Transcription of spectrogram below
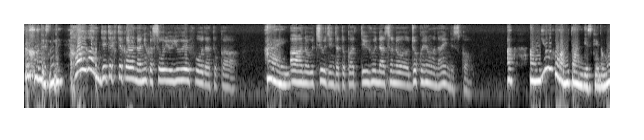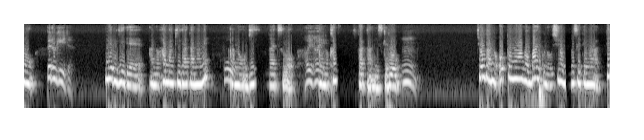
そうですね。海外に出てきてから何かそういう UFO だとか、はい、あの宇宙人だとかっていうふうなその続編はないんですか？ああの UFO は見たんですけども、ベルギーで。ベルギーで、あの、葉巻型のね、あの、銀のやつを、はいはい、あの、使ったんですけど、うん、ちょうどあの、夫のあの、バイクの後ろに乗せてもらって、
